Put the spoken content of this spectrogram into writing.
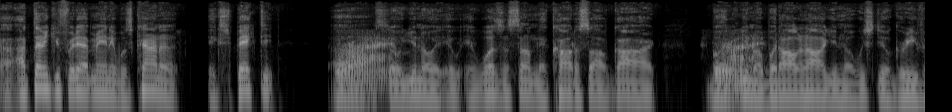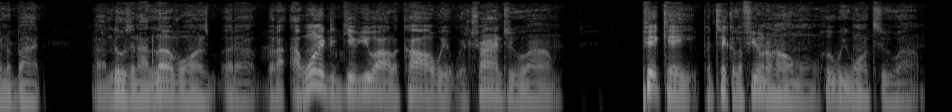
I thank you for that, man. It was kind of expected. Uh, Right. So you know, it, it wasn't something that caught us off guard. But you know, but all in all, you know, we're still grieving about uh, losing our loved ones. But uh, but I, I wanted to give you all a call. We're, we're trying to um, pick a particular funeral home on who we want to um,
